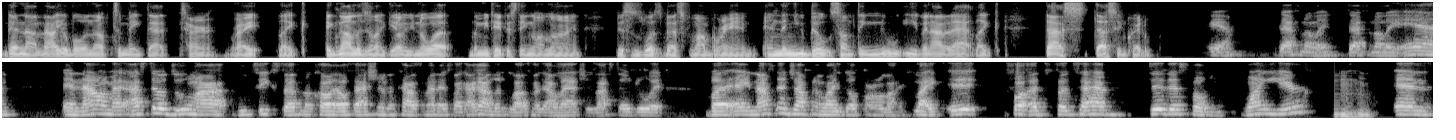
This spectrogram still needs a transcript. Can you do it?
they're not malleable enough to make that turn, right? Like acknowledging, like, yo, you know what? Let me take this thing online. This is what's best for my brand, and then you built something new even out of that. Like, that's that's incredible. Yeah, definitely, definitely, and and now I'm at, I still do my boutique stuff, Nicole L Fashion and Cosmetics. Like I got lip gloss, I got lashes, I still do it but ain't nothing jumping like go for Life. Like it for, uh, for to have did this for one year, mm-hmm. and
